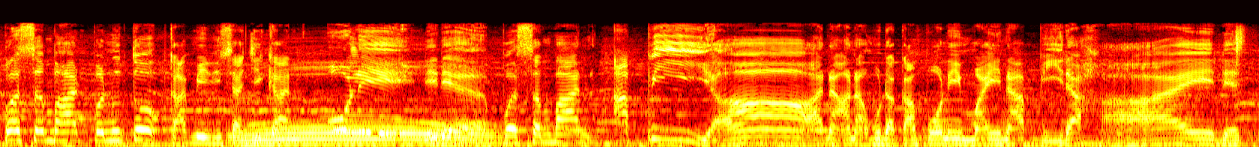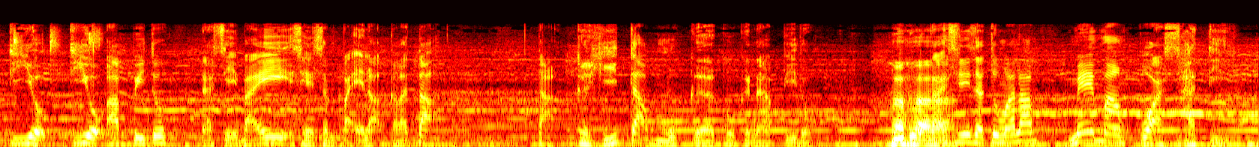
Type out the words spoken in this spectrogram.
Persembahan penutup kami disajikan oh. oleh ni dia persembahan api. Ah, anak-anak muda kampung ni main api dah. Hai, dia tiup-tiup api tu. Nasib baik saya sempat elak kalau tak tak kehitam muka aku kena api tu. Duduk kat sini satu malam memang puas hati.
